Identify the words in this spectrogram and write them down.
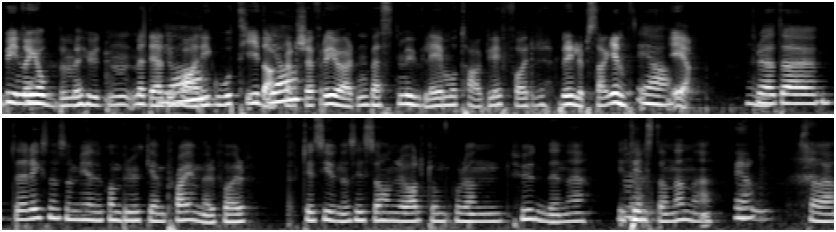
Begynne å jobbe med huden med det du Ja. har i god tid, da, Ja. kanskje, for å gjøre den best mulig mottagelig for bryllupsdagen. Ja. Ja. For at det, det er liksom så mye du kan bruke en primer for. For Til syvende og sist så handler jo alt om hvordan huden din er, i tilstand den er. Ja. Så ja.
